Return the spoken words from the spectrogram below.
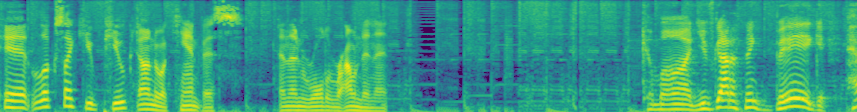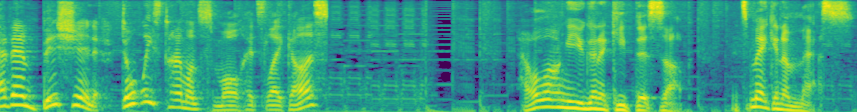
It looks like you puked onto a canvas and then rolled around in it. Come on, you've got to think big. Have ambition. Don't waste time on small hits like us. How long are you gonna keep this up? It's making a mess.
